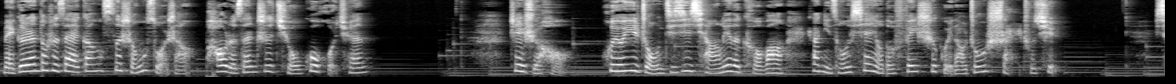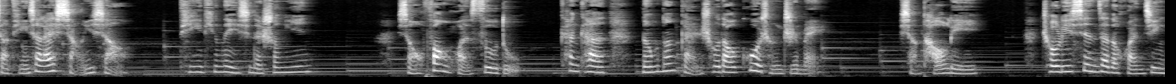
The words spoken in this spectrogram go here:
每个人都是在钢丝绳索上抛着三只球过火圈。这时候会有一种极其强烈的渴望，让你从现有的飞驰轨道中甩出去，想停下来想一想。听一听内心的声音，想放缓速度，看看能不能感受到过程之美；想逃离，抽离现在的环境，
